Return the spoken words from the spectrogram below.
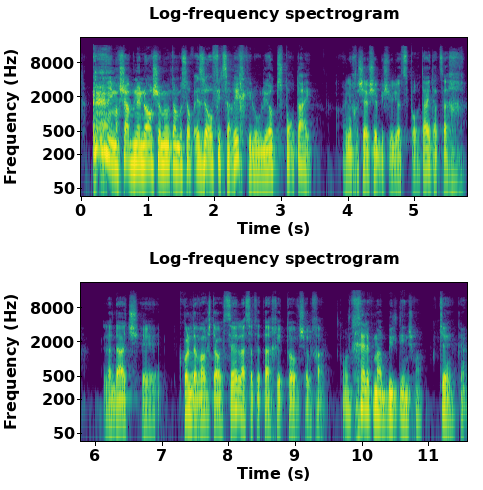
אם עכשיו בני נוער שומעים אותם בסוף איזה אופי צריך כאילו להיות ספורטאי. אני חושב שבשביל להיות ספורטאי אתה צריך לדעת שכל דבר שאתה עושה לעשות את הכי טוב שלך. חלק מהבלתי אין שלך. כן. כן.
